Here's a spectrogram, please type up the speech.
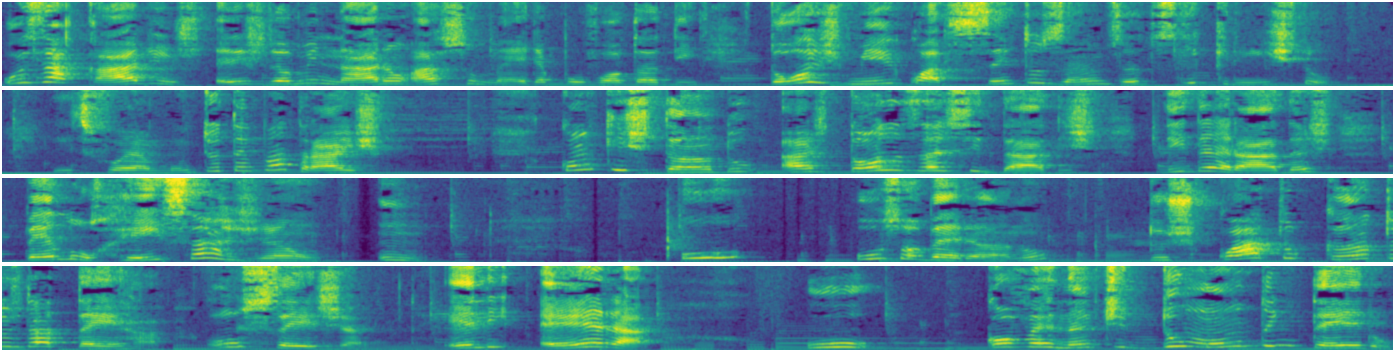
Os acádios eles dominaram a Suméria por volta de 2.400 anos antes de Cristo. Isso foi há muito tempo atrás, conquistando as, todas as cidades lideradas pelo rei Sarjão. Um, o, o soberano dos quatro cantos da terra, ou seja, ele era o governante do mundo inteiro,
